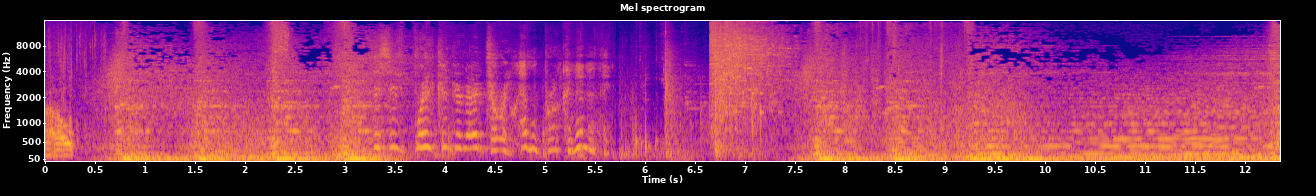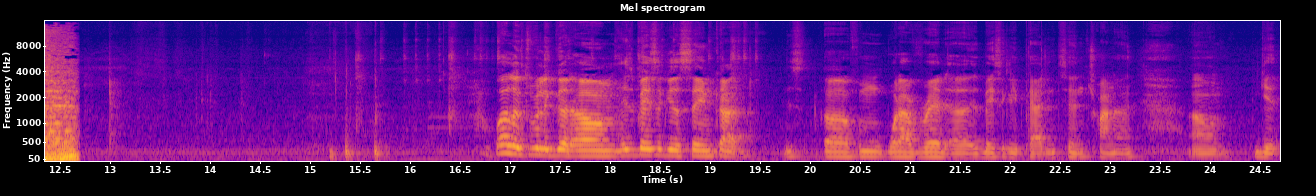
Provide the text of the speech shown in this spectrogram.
Ow. This is breaking and entering. We haven't broken anything. Well, it looks really good. Um, it's basically the same kind. Uh, from what I've read, uh, it's basically Paddington trying to um, get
